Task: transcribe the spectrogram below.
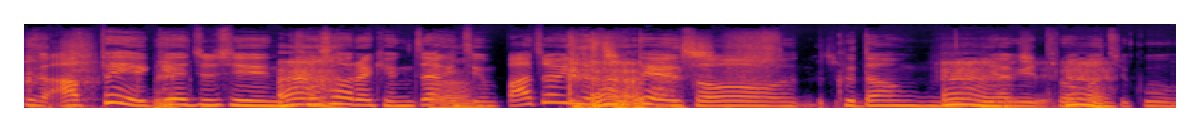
그러니까 앞에 얘기해 주신 소설에 굉장히 어. 지금 빠져 있는 상태에서 그 다음 이야기 그치. 들어가지고.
